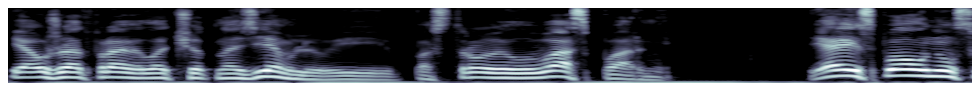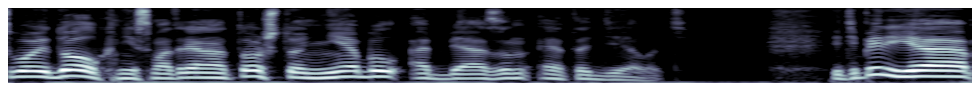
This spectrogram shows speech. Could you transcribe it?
Я уже отправил отчет на Землю и построил вас, парни, я исполнил свой долг, несмотря на то, что не был обязан это делать. И теперь я...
